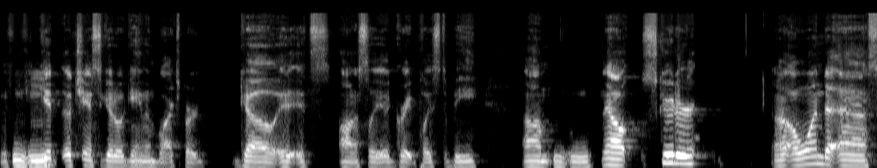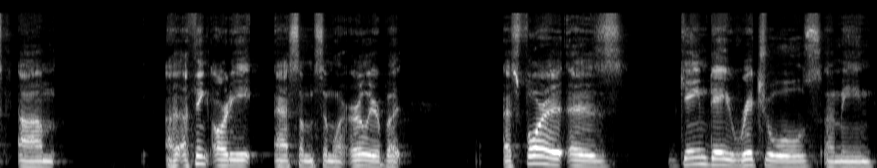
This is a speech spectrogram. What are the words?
if mm-hmm. you get a chance to go to a game in Blacksburg, go. It, it's honestly a great place to be. Um, mm-hmm. Now, Scooter, uh, I wanted to ask. Um, I, I think Artie asked something similar earlier, but as far as game day rituals, I mean,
